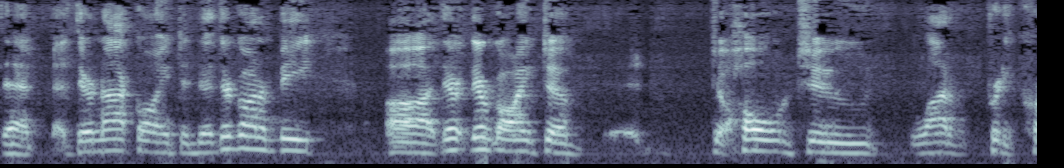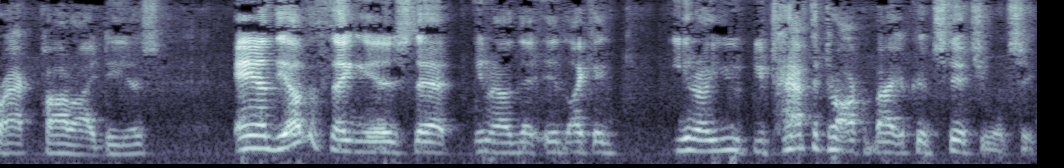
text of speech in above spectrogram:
That they're not going to do. They're going to be. Uh, they're they're going to to hold to a lot of pretty crackpot ideas. And the other thing is that you know that it, like a, you know you you have to talk about your constituency.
